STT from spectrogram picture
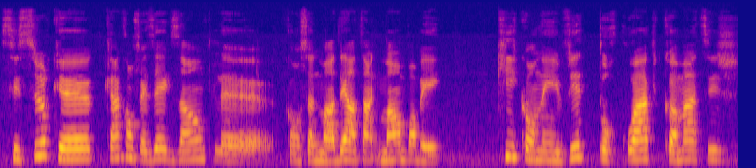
C'est sûr que quand on faisait exemple, qu'on se demandait en tant que membre, bon, ben, qui qu'on invite, pourquoi, puis comment, tu sais,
